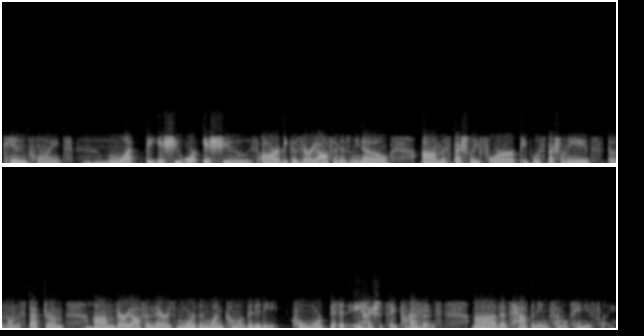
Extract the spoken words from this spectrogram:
pinpoint mm-hmm. what the issue or issues are because very often as we know um, especially for people with special needs those on the spectrum um, mm-hmm. um, very often there's more than one comorbidity comorbidity i should say present uh, mm-hmm. uh, that's happening simultaneously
